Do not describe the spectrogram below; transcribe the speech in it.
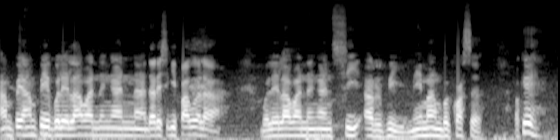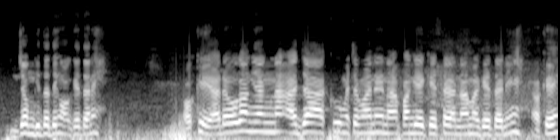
hampir-hampir boleh lawan dengan uh, dari segi power lah. Boleh lawan dengan CRV. Memang berkuasa. Okey, jom kita tengok kereta ni. Okey, ada orang yang nak ajar aku macam mana nak panggil kereta nama kereta ni. Okey.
